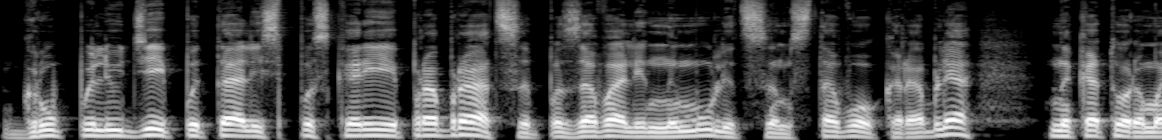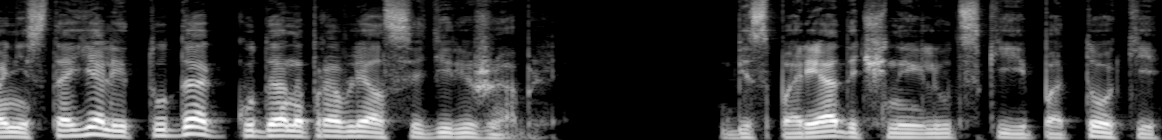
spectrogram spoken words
Группы людей пытались поскорее пробраться по заваленным улицам с того корабля, на котором они стояли, туда, куда направлялся дирижабль. Беспорядочные людские потоки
